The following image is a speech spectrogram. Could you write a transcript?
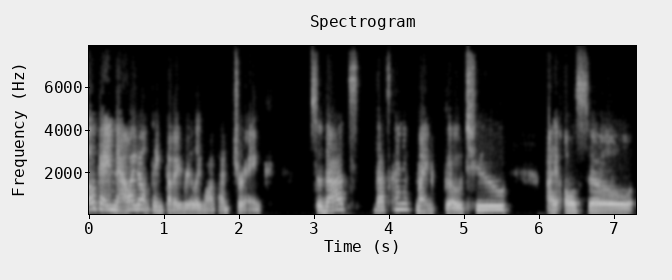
okay, now I don't think that I really want that drink. So that's, that's kind of my go to. I also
